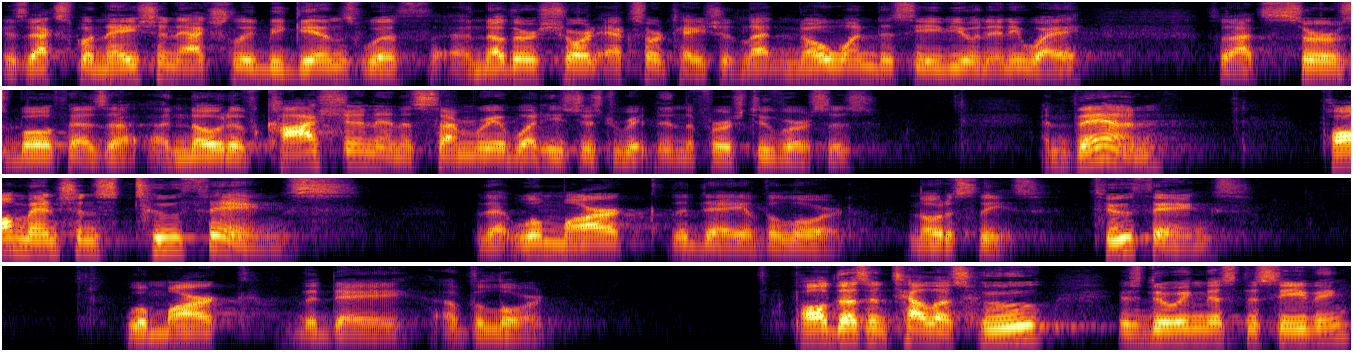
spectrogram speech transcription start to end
his explanation actually begins with another short exhortation let no one deceive you in any way. So that serves both as a, a, note of caution and a summary of what he's just written in the first two verses. And then Paul mentions two things that will mark the day of the Lord. Notice these two things will mark the day of the Lord. Paul doesn't tell us who is doing this deceiving.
